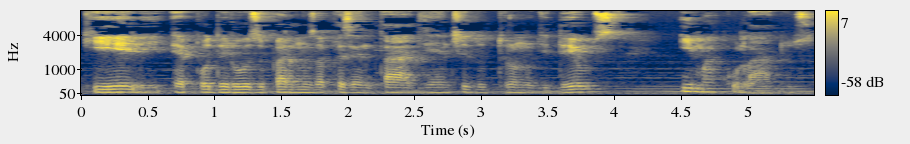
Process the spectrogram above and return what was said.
que Ele é poderoso para nos apresentar diante do trono de Deus imaculados,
